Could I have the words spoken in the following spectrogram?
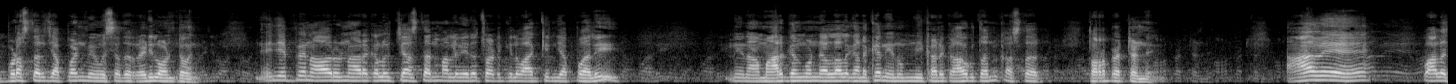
ఎప్పుడు వస్తారో చెప్పండి మేము సిద్ధ రెడీలో ఉంటామని. నేను చెప్పాను ఆరున్నరకలు వచ్చేస్తాను మళ్ళీ వేరే చోటకి వెళ్ళి వాక్యం చెప్పాలి. నేను ఆ మార్గం గుండా వెళ్ళాలి కనుక నేను మీ కాడికి ఆగుతాను కాస్త త్వర పెట్టండి ఆమె వాళ్ళ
